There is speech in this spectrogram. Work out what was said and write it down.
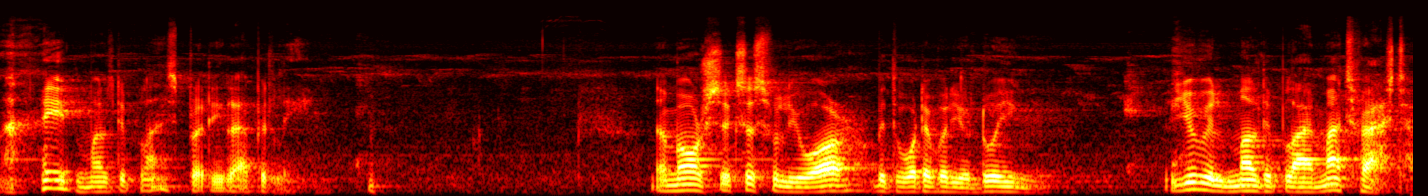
it multiplies pretty rapidly. the more successful you are with whatever you're doing, you will multiply much faster.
